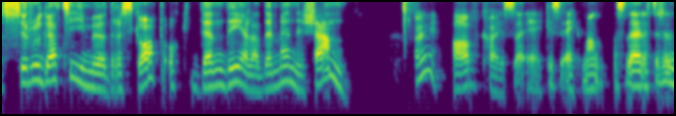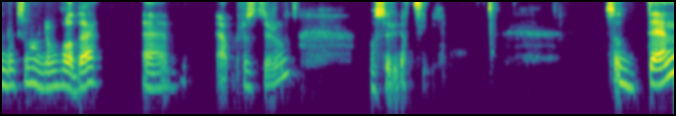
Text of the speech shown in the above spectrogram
surrogatimødreskap og den delade menneskene. Av Kajsa Ekes Ekman. Altså, det er rett og slett en bok som handler om både eh, ja, prostitusjon og surrogati. Så den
